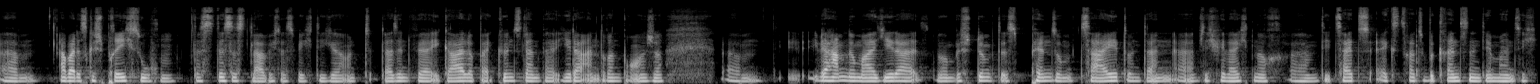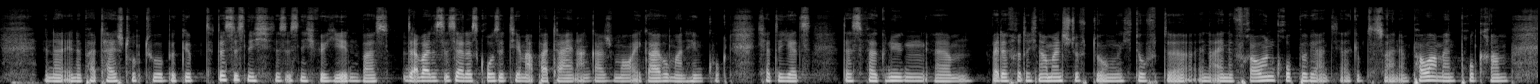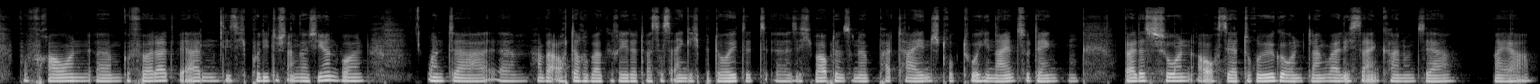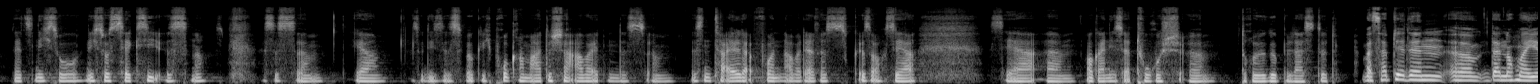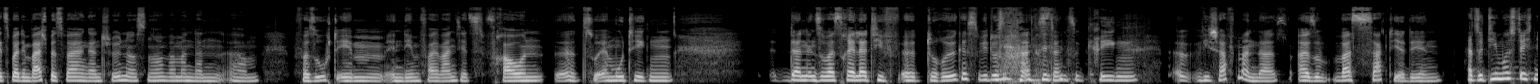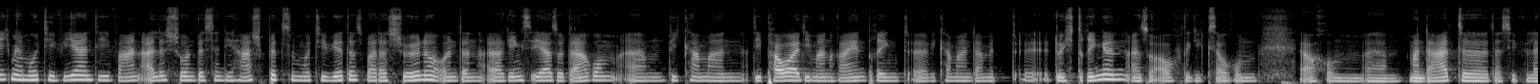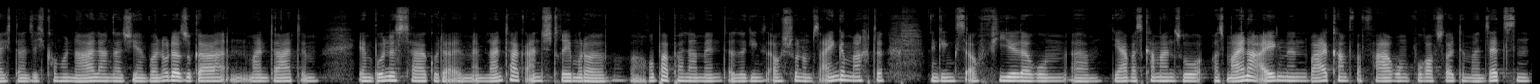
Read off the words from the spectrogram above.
ähm, aber das Gespräch suchen, das, das ist, glaube ich, das Wichtige. Und da sind wir, egal ob bei Künstlern, bei jeder anderen Branche, ähm, wir haben nun mal jeder nur ein bestimmtes Pensum Zeit und dann äh, sich vielleicht noch ähm, die Zeit extra zu begrenzen, indem man sich in eine, in eine Parteistruktur begibt. Das ist nicht, das ist nicht für jeden was. Aber das ist ja das große Thema Parteienengagement, egal wo man hinguckt. Ich hatte jetzt das Vergnügen, ähm, bei der Friedrich-Naumann-Stiftung, ich durfte in eine Frauengruppe, da gibt es so ein Empowerment-Programm, Programm, wo Frauen ähm, gefördert werden, die sich politisch engagieren wollen. Und da ähm, haben wir auch darüber geredet, was es eigentlich bedeutet, äh, sich überhaupt in so eine Parteienstruktur hineinzudenken, weil das schon auch sehr dröge und langweilig sein kann und sehr, naja, jetzt nicht so nicht so sexy ist. Ne? Es ist ähm, ja also dieses wirklich programmatische Arbeiten, das ähm, ist ein Teil davon, aber der Rest ist auch sehr, sehr ähm, organisatorisch äh, dröge belastet. Was habt ihr denn äh, dann nochmal jetzt bei dem Beispiel, es war ja ein ganz schönes, ne, wenn man dann ähm, versucht eben, in dem Fall waren es jetzt Frauen äh, zu ermutigen, dann in sowas relativ äh, dröges, wie du sagst, dann zu kriegen. Äh, wie schafft man das? Also was sagt ihr denen? Also die musste ich nicht mehr motivieren, die waren alle schon bis in die Haarspitzen motiviert, das war das Schöne. Und dann äh, ging es eher so darum, ähm, wie kann man die Power, die man reinbringt, äh, wie kann man damit äh, durchdringen. Also auch, da ging es auch um auch um ähm, Mandate, dass sie vielleicht dann sich kommunal engagieren wollen oder sogar ein Mandat im, im Bundestag oder im, im Landtag anstreben oder Europaparlament. Also ging es auch schon ums Eingemachte. Dann ging es auch viel darum, ähm, ja, was kann man so aus meiner eigenen Wahlkampferfahrung Erfahrung, worauf sollte man setzen,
